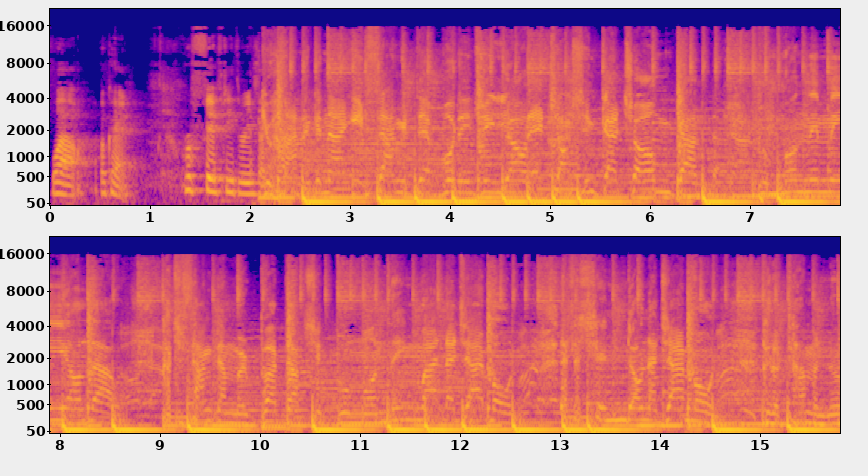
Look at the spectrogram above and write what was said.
Wow. Okay. We're 53 seconds.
